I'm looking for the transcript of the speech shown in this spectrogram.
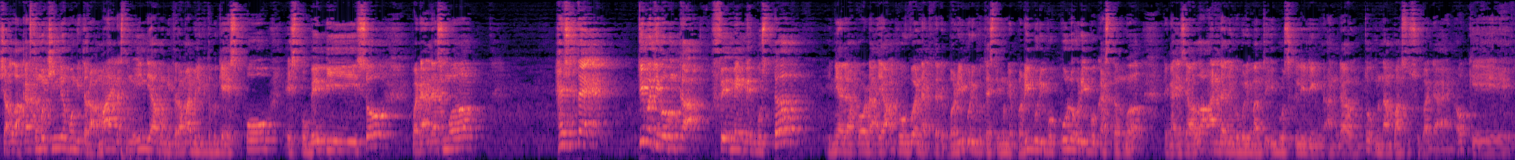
InsyaAllah customer Cina pun kita ramai, customer India pun kita ramai bila kita pergi expo, expo baby. So, pada anda semua, hashtag tiba-tiba bengkak Fit Make Make Booster ini adalah produk yang proven dan kita ada beribu-ribu testimoni, beribu-ribu, puluh-ribu customer. Dengan izin Allah, anda juga boleh bantu ibu sekeliling anda untuk menambah susu badan. Okey.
